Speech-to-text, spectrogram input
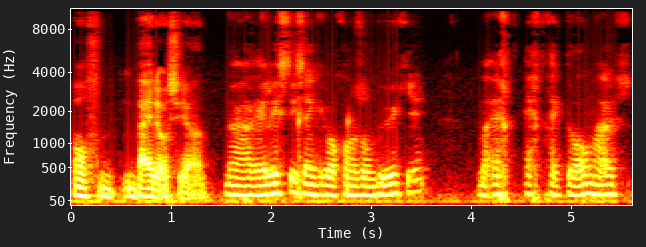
of bij de oceaan? Nou ja, realistisch denk ik wel gewoon zo'n buurtje. Maar echt, echt gek droomhuis.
